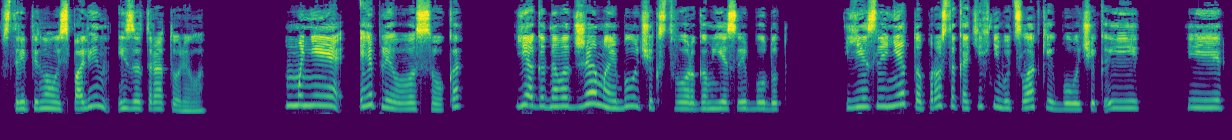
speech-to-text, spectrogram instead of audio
Встрепенулась Полин и затраторила. «Мне эплевого сока, ягодного джема и булочек с творогом, если будут. Если нет, то просто каких-нибудь сладких булочек и... и...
